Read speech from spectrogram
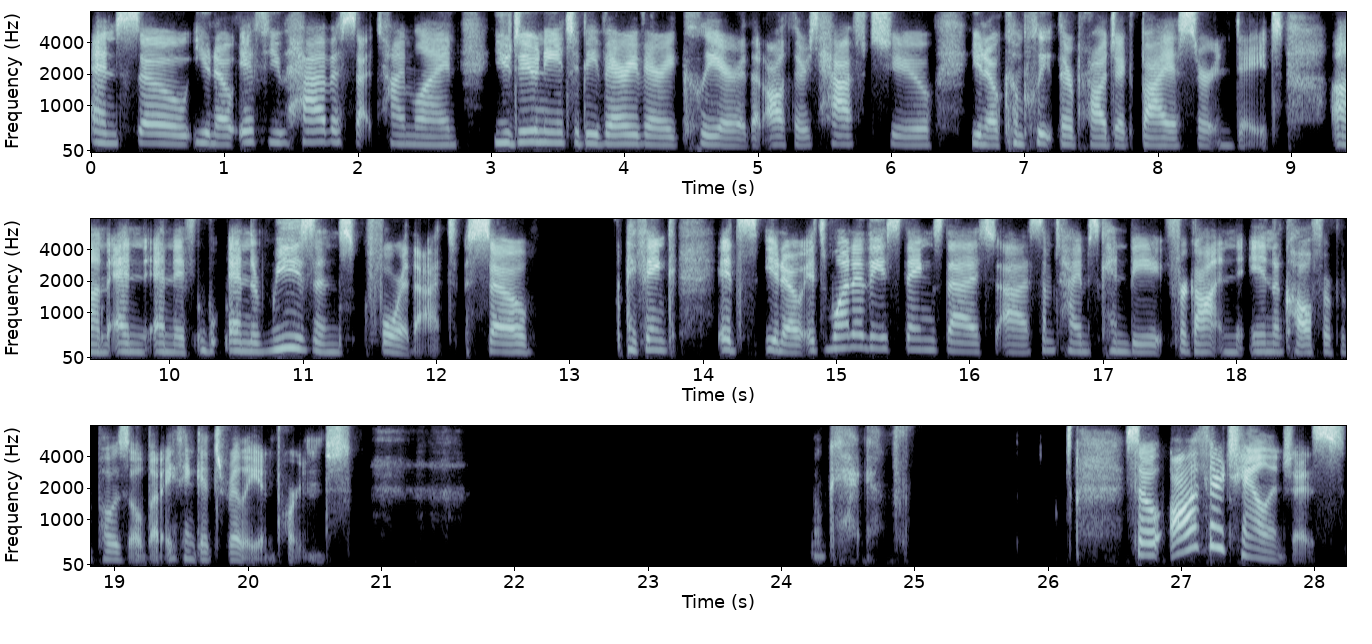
And so, you know, if you have a set timeline, you do need to be very, very clear that authors have to, you know, complete their project by a certain date. Um, and, and if, and the reasons for that. So I think it's, you know, it's one of these things that uh, sometimes can be forgotten in a call for proposal, but I think it's really important. Okay. So author challenges.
